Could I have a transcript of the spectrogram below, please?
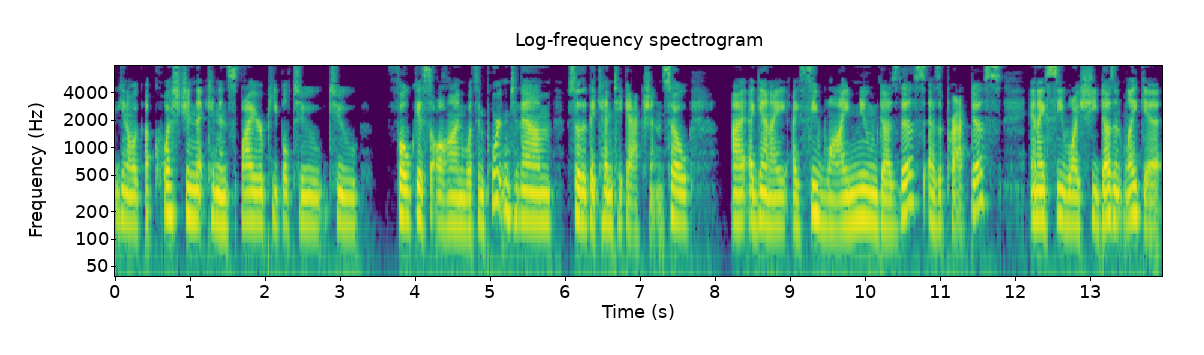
you know, a, a question that can inspire people to, to focus on what's important to them so that they can take action. So, I, again, I, I see why Noom does this as a practice, and I see why she doesn't like it.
